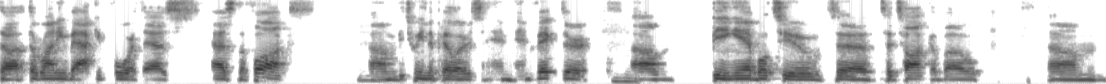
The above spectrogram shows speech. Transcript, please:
the the running back and forth as as the fox um, between the pillars and and Victor mm-hmm. um, being able to to to talk about um,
